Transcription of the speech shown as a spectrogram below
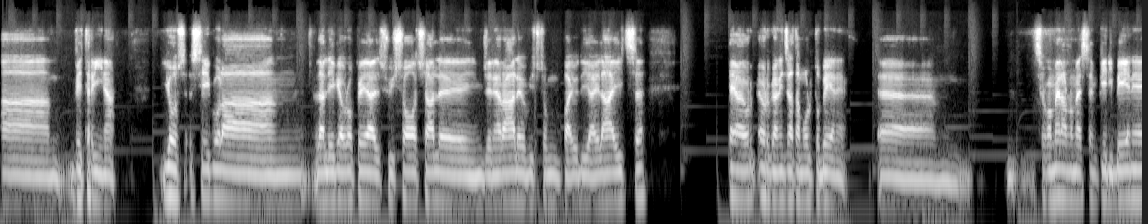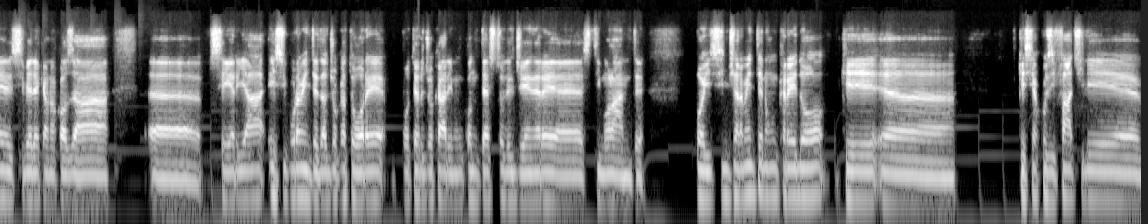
Uh, vetrina. Io seguo la, la, Lega Europea sui social e in generale ho visto un paio di highlights. È, è organizzata molto bene. Uh, secondo me l'hanno messa in piedi bene, si vede che è una cosa eh, seria e sicuramente da giocatore poter giocare in un contesto del genere è stimolante. Poi sinceramente non credo che, eh, che sia così facile eh,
